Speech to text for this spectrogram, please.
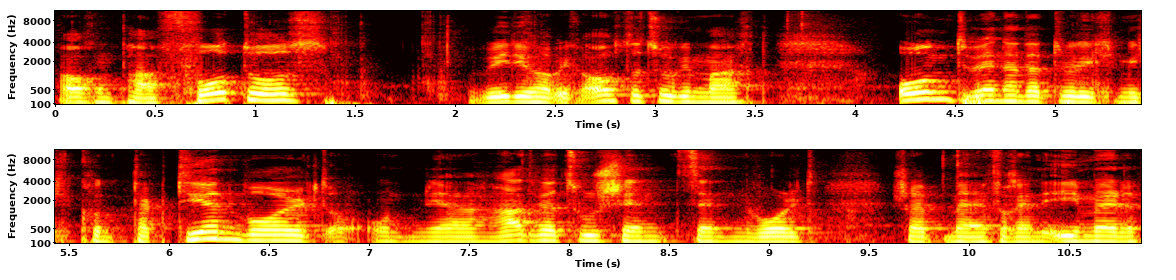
auch ein paar Fotos. Video habe ich auch dazu gemacht. Und wenn ihr natürlich mich kontaktieren wollt und mir Hardware zusenden wollt, schreibt mir einfach eine E-Mail.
